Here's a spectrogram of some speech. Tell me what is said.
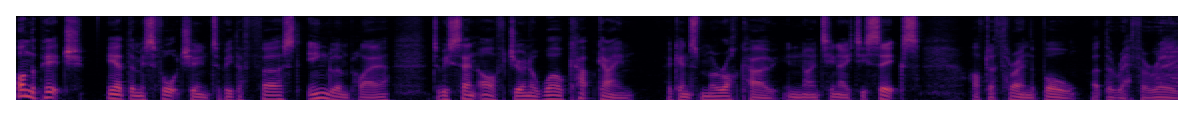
On the pitch, he had the misfortune to be the first England player to be sent off during a World Cup game against Morocco in 1986 after throwing the ball at the referee.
